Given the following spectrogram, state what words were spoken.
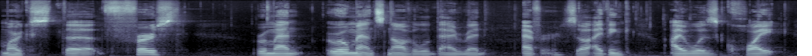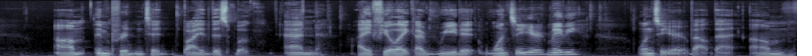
marks the first roman- romance novel that I read ever. So I think I was quite um, imprinted by this book. And I feel like I read it once a year, maybe? Once a year about that. Um,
